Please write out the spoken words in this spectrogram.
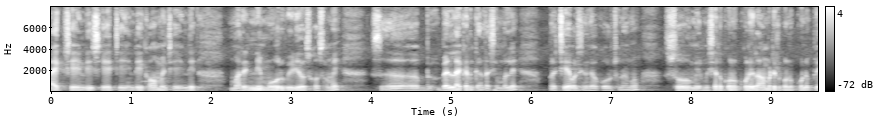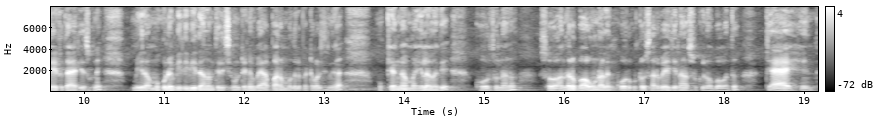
లైక్ చేయండి షేర్ చేయండి కామెంట్ చేయండి. మరిన్ని మోర్ వీడియోస్ కోసమై బెల్ ఐకన్ గంట సింబల్ని చేయవలసిందిగా కోరుతున్నాను సో మీరు మిషన్ కొనుక్కొని రా మెటీరియల్ కొనుక్కొని ప్లేట్ తయారు చేసుకుని మీరు అమ్ముకునే విధి విధానం తెలిసి ఉంటేనే వ్యాపారం మొదలు పెట్టవలసిందిగా ముఖ్యంగా మహిళలకి కోరుతున్నాను. సో అందరూ బాగుండాలని కోరుకుంటూ సర్వే జనా సుఖినోభవంతు జై హింద్.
